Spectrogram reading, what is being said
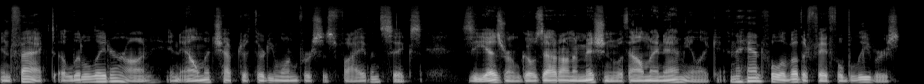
In fact, a little later on, in Alma chapter 31, verses 5 and 6, Zeezrom goes out on a mission with Alma and Amulek and a handful of other faithful believers.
